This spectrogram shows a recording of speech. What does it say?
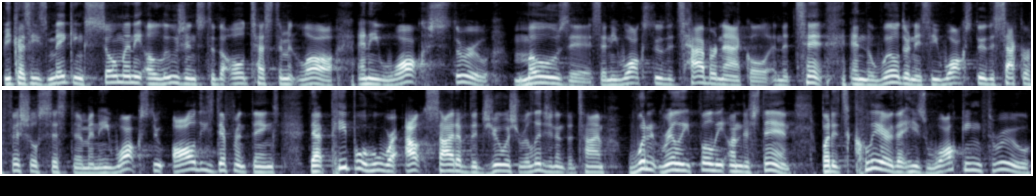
because he's making so many allusions to the Old Testament law. And he walks through Moses, and he walks through the tabernacle and the tent and the wilderness. He walks through the sacrificial system, and he walks through all these different things that people who were outside of the Jewish religion at the time wouldn't really fully understand. But it's clear that he's walking through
